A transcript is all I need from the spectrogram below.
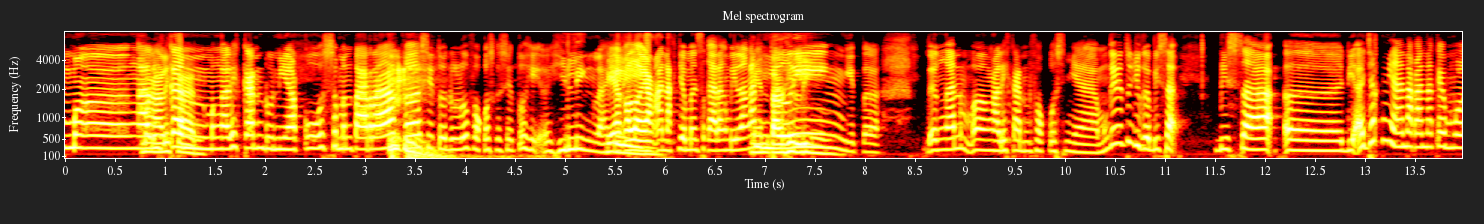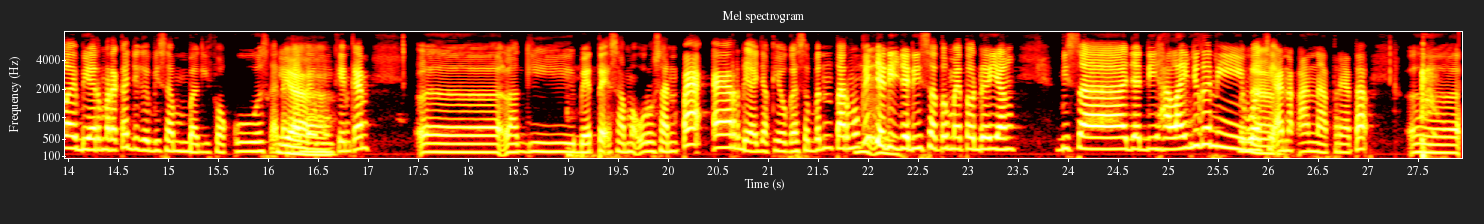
mengalihkan mengalihkan duniaku sementara ke situ dulu fokus ke situ he- healing lah ya Healing. kalau yang anak zaman sekarang bilang kan Mental healing, gitu dengan mengalihkan fokusnya mungkin itu juga bisa bisa eh, diajak nih anak-anaknya mulai biar mereka juga bisa membagi fokus kadang-kadang Ya. mungkin kan eh lagi bete sama urusan PR diajak yoga sebentar mungkin Mm-mm. jadi jadi satu metode yang bisa jadi hal lain juga nih buat Benar. si anak-anak ternyata eh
